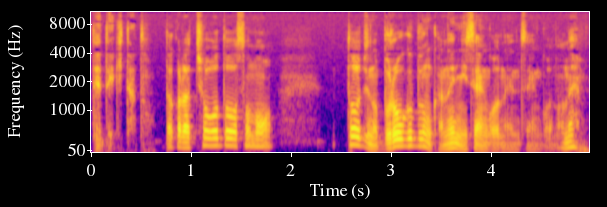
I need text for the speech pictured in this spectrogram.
出てきたと。だからちょうどその当時のブログ文化ね、2005年前後のね、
